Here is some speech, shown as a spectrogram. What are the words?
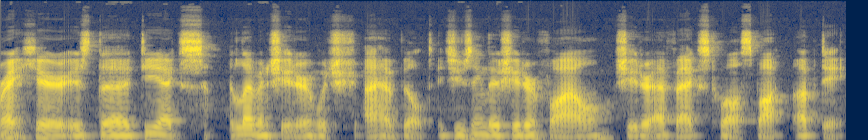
right here is the DX11 shader which I have built. It's using the shader file shader fx 12 spot update.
